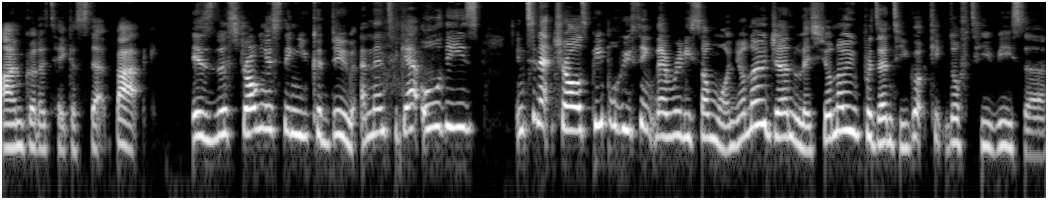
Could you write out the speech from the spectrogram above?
I'm going to take a step back. Is the strongest thing you could do. And then to get all these internet trolls, people who think they're really someone. You're no journalist, you're no presenter. You got kicked off TV, sir.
